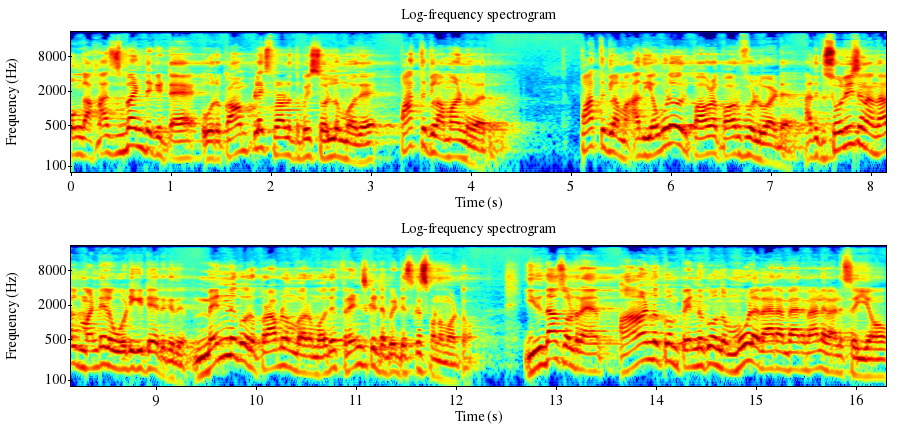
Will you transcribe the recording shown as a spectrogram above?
உங்கள் ஹஸ்பண்டுக்கிட்ட ஒரு காம்ப்ளெக்ஸ் ப்ராப்ளத்தை போய் சொல்லும்போது பார்த்துக்கலாமான்னுவார். பார்த்துக்கலாமா? அது எவ்வளோ ஒரு பவர் பவர்ஃபுல் வேர்டு அதுக்கு சொல்யூஷன் இருந்தாலும் மண்டையில் ஓடிக்கிட்டே இருக்குது. மென்னுக்கு ஒரு ப்ராப்ளம் வரும்போது ஃப்ரெண்ட்ஸ் கிட்ட போய் டிஸ்கஸ் பண்ண மாட்டோம். இதுதான் சொல்கிறேன் ஆணுக்கும் பெண்ணுக்கும் இந்த மூளை வேற வேற மேலே வேலை செய்யும்.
